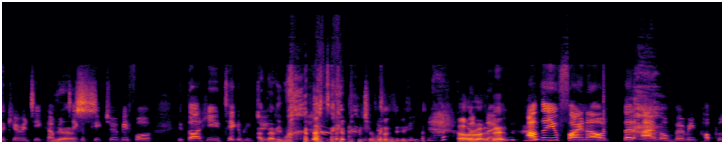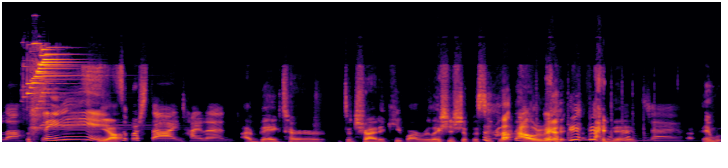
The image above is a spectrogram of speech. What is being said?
security come and take a Yes. picture. Before you thought he'd take a picture. I thought he wanted to take a picture with me. all But, right like, then After you find out that I'm a very popular นี่ Yeah. superstar in Thailand, I begged her to try to keep our relationship a secret. oh, really? I did. And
